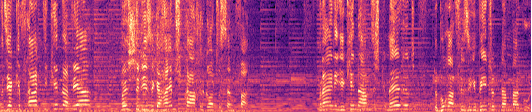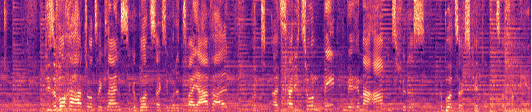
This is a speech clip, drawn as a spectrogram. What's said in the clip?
Und sie hat gefragt, die Kinder, wer möchte diese Geheimsprache Gottes empfangen? Und einige Kinder haben sich gemeldet, Deborah hat für sie gebetet und dann war gut. Diese Woche hatte unsere kleinste Geburtstag, sie wurde zwei Jahre alt und als Tradition beten wir immer abends für das Geburtstagskind in unserer Familie.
